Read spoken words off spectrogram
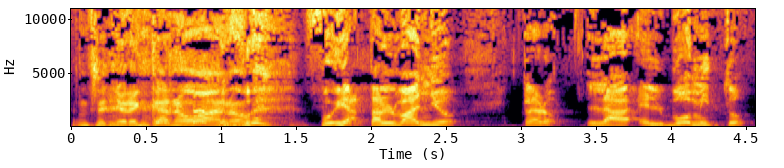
Un señor en canoa, ¿no? Fui- Fui hasta el baño. Claro, la, el vómito,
